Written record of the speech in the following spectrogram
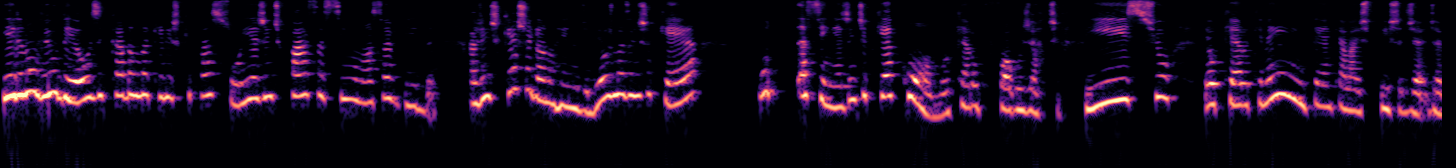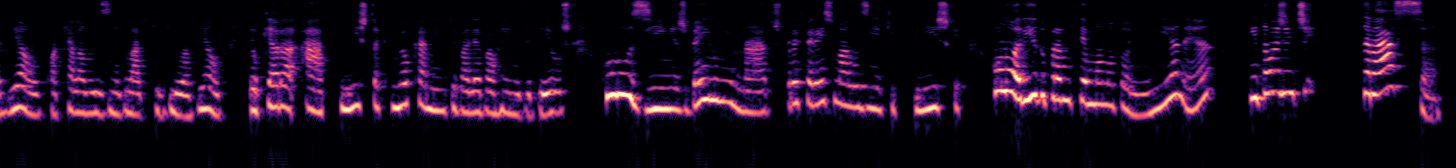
E ele não viu Deus e cada um daqueles que passou. E a gente passa assim a nossa vida. A gente quer chegar no reino de Deus, mas a gente quer o, assim, a gente quer como? Eu quero fogos de artifício, eu quero que nem tem aquelas pistas de, de avião, com aquela luzinha do lado que guia o avião, eu quero a, a pista, o meu caminho que vai levar ao reino de Deus, com luzinhas bem iluminadas, preferência uma luzinha que pisque, colorido para não ter monotonia, né? Então a gente traça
